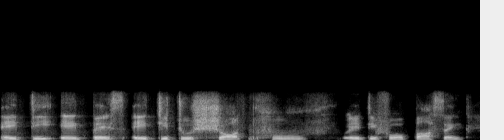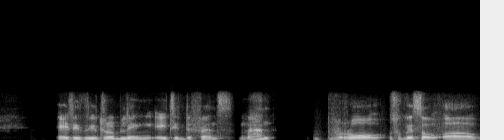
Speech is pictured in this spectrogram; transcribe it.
88 pace, 82 shot, 84 passing, 83 dribbling, 80 defense. Man, bro. So, Okay, so uh,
